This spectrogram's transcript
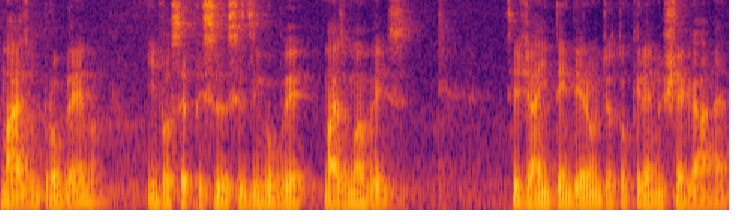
Mais um problema e você precisa se desenvolver mais uma vez. Vocês já entenderam onde eu estou querendo chegar, né?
